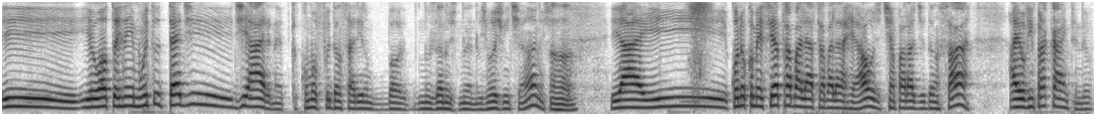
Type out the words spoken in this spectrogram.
e, e eu alternei muito até de, de área, né? Porque como eu fui dançarino nos anos, né, nos meus 20 anos, aham. e aí, quando eu comecei a trabalhar, trabalhar real, eu tinha parado de dançar, aí eu vim pra cá, entendeu?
